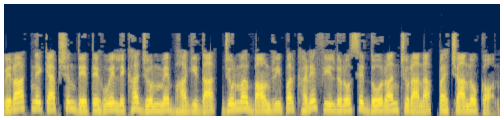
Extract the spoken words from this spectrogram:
विराट ने कैप्शन देते हुए लिखा जुर्म में भागीदार जुर्मा बाउंड्री पर खड़े फील्डरों से दो रन चुराना, पहचानो कौन?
